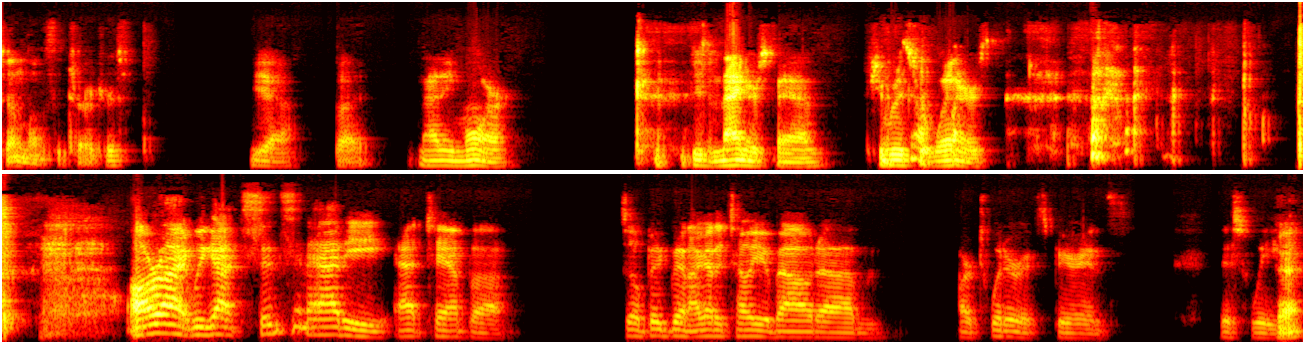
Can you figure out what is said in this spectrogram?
Jen loves the Chargers. Yeah, but not anymore. She's a Niners fan. She roots for winners. All right, we got Cincinnati at Tampa. So, Big Ben, I got to tell you about um, our Twitter experience this week. Yeah.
